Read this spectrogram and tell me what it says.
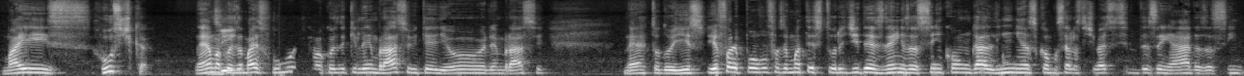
mais rústica, né? Uma Sim. coisa mais rústica, uma coisa que lembrasse o interior, lembrasse né, tudo isso. E eu falei, pô, vou fazer uma textura de desenhos assim com galinhas, como se elas tivessem sido desenhadas assim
